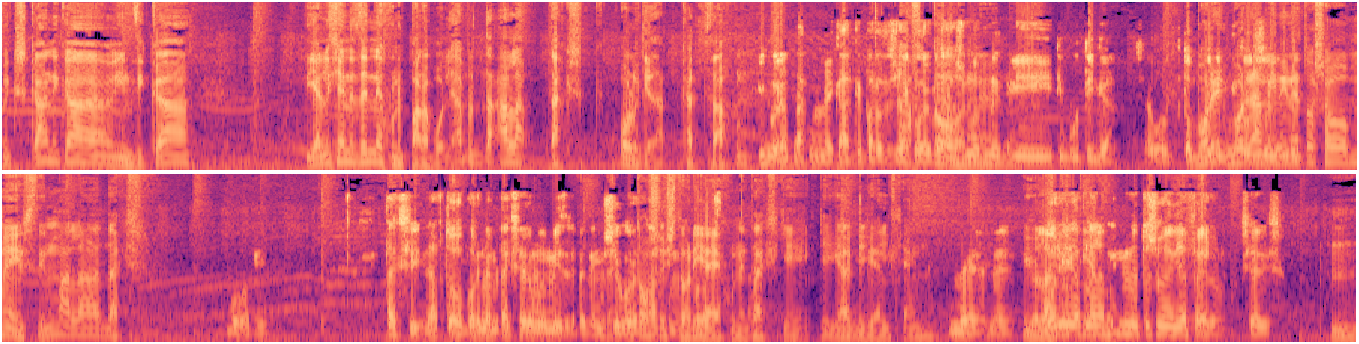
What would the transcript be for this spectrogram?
μεξικάνικα, ινδικά. Η αλήθεια είναι δεν έχουν πάρα πολύ. απλά- Αλλά εντάξει, όλο και κάτι θα έχουν. Σίγουρα θα έχουν κάτι παραδοσιακό. Αυτό, ρε παιδί. Ας πούμε ναι, έχουμε ναι. τη- την πουτίγκα. ξέρω, το Μπορεί, pudding, μπορεί το να μην ξέρουμε. είναι τόσο mainstream, αλλά εντάξει. Μπορεί. Εντάξει, αυτό μπορεί να μην τα ξέρουμε εμείς, ρε παιδί μου. Σίγουρα θα Τόσο έχουν ιστορία παραδοσιακά. έχουν, εντάξει, και, και οι Άγγλοι η αλήθεια είναι. Ναι, ναι. Οι Ολλανδοί Μπορεί τι απλά να έχουν; μην είναι τόσο ενδιαφέρον, ξέρεις. Μμ.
